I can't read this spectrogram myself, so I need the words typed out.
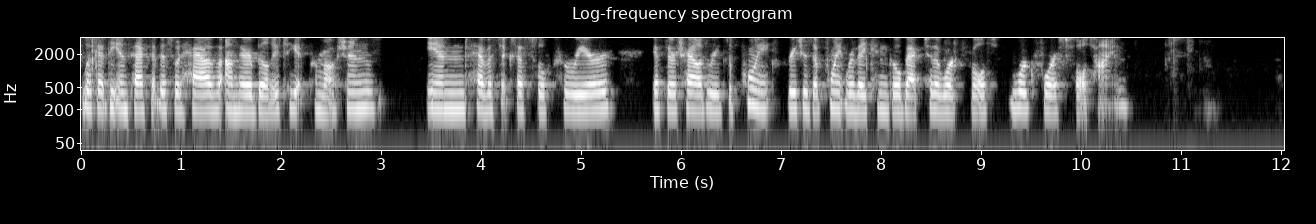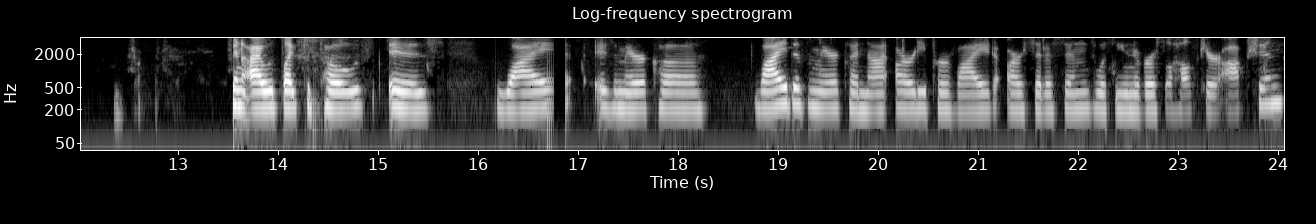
look at the impact that this would have on their ability to get promotions and have a successful career if their child reaches a point reaches a point where they can go back to the workforce workforce full time. And I would like to pose is why is America why does America not already provide our citizens with a universal healthcare option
